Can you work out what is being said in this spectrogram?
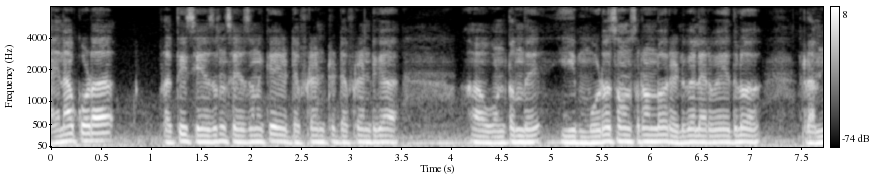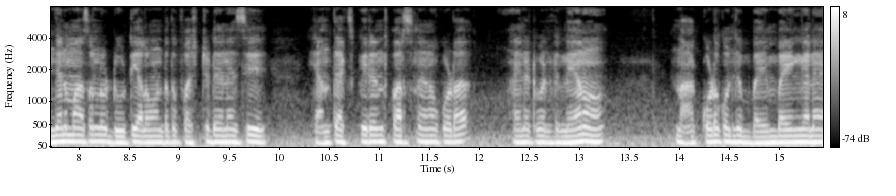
అయినా కూడా ప్రతి సీజన్ సీజన్కి డిఫరెంట్ డిఫరెంట్గా ఉంటుంది. ఈ మూడో సంవత్సరంలో రెండు వేల ఇరవై ఐదులో రంజాన్ మాసంలో డ్యూటీ ఎలా ఉంటుంది ఫస్ట్ డే అనేసి ఎంత ఎక్స్పీరియన్స్ పర్సన్ అయినా కూడా అయినటువంటి నేను నాకు కూడా కొంచెం భయం భయంగానే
